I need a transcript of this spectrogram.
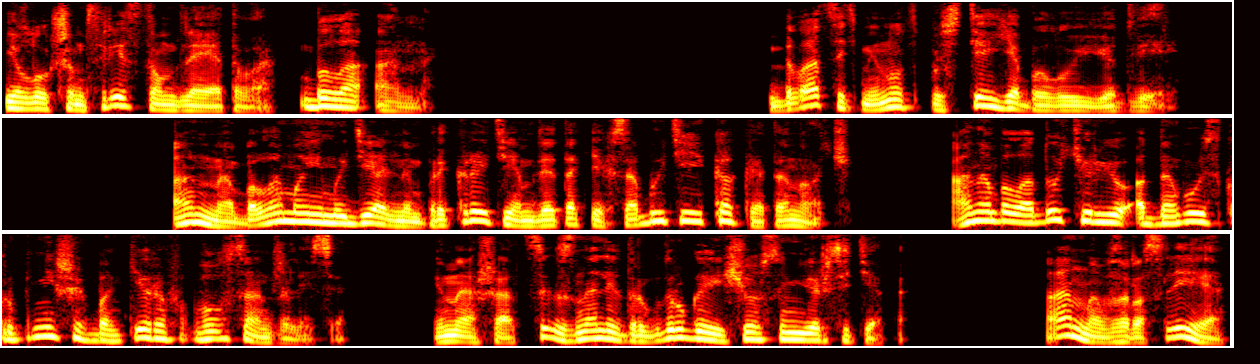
и лучшим средством для этого была Анна. Двадцать минут спустя я был у ее двери. Анна была моим идеальным прикрытием для таких событий, как эта ночь. Она была дочерью одного из крупнейших банкиров в Лос-Анджелесе, и наши отцы знали друг друга еще с университета. Анна, взрослея,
